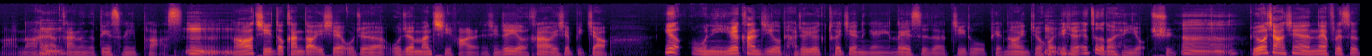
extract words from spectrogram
嘛，然后还要看那个 Disney Plus，嗯，然后其实都看到一些，我觉得我觉得蛮启发人心，就有看到一些比较。因为我你越看纪录片，他就越推荐你给你类似的纪录片，然后你就会嗯诶觉得哎、诶这个东西很有趣。嗯嗯比如像现在 Netflix，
